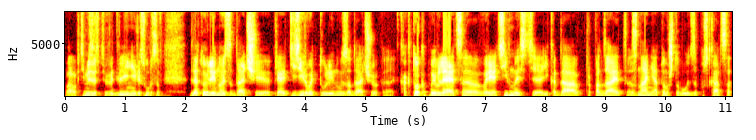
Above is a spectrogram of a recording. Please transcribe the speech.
оптимизировать выделение ресурсов для той или иной задачи, приоритизировать ту или иную задачу. Как только появляется вариативность и когда пропадает знание о том, что будет запускаться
